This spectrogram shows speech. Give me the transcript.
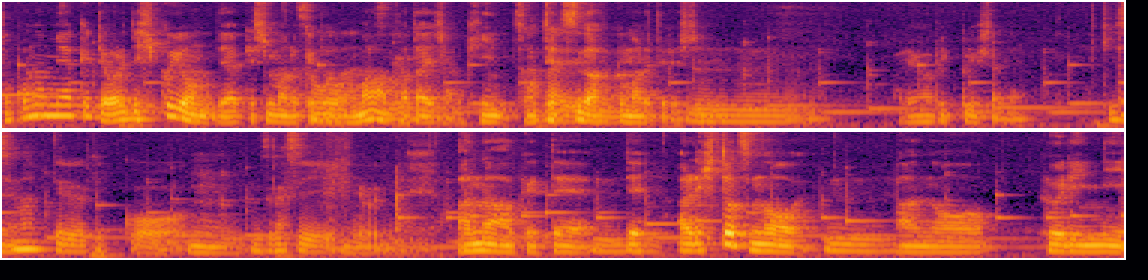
常滑焼きって割と低い温度で焼き締まるけどまあ硬いじゃん。金その鉄が含まれてるし、うん。あれはびっくりしたね、引き締まってると結構うん、難しいですよね、穴開けて、うん。であれ一つのうん。あの風鈴に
